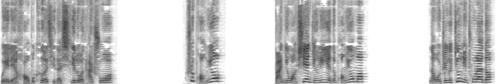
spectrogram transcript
威廉毫不客气的奚落他说：“是朋友，把你往陷阱里引的朋友吗？那我这个救你出来的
